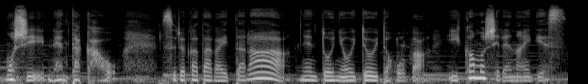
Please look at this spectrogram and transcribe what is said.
もしレンタカーをする方がいたら念頭に置いておいた方がいいかもしれないです。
